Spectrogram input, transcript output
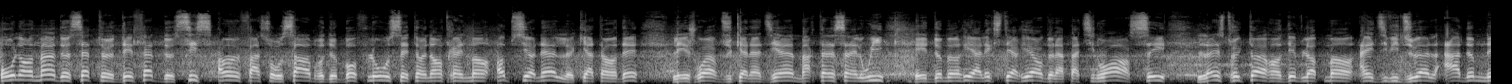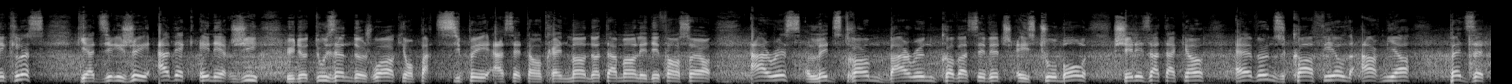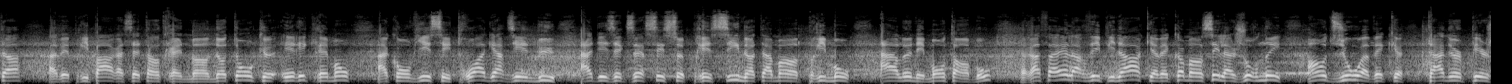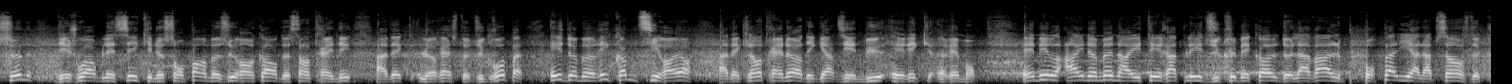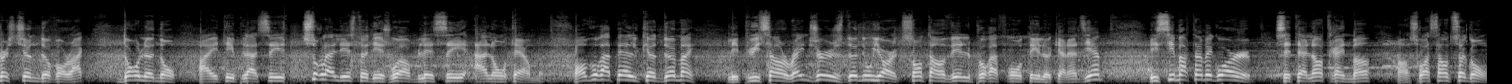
Au lendemain de cette défaite de 6-1 face au sabre de Buffalo, c'est un entraînement optionnel qui attendait les joueurs du Canadien. Martin Saint-Louis est demeuré à l'extérieur de la patinoire. C'est l'instructeur en développement individuel Adam Nicholas qui a dirigé avec énergie une douzaine de joueurs qui ont participé à cet entraînement, notamment les défenseurs Harris, Lidstrom, Barron, Kovacevic et Struble. Chez les attaquants, Evans, Caulfield, Armia, Pezzetta avait pris part à cet entraînement. Notons que Éric Raymond a convié ses trois gardiens de but à des exercices précis, notamment Primo, Allen et Montembeau. Raphaël Harvey-Pinard qui avait commencé la journée en duo avec Tanner Pearson, des joueurs blessés qui ne sont pas en mesure encore de s'entraîner avec le reste du groupe, et demeuré comme tireur avec l'entraîneur des gardiens de but, Éric Raymond. Emile Heinemann a été rappelé du club école de Laval pour pallier à l'absence de Christian Dvorak, dont le nom a été placé sur la liste des joueurs blessés à long terme. On vous rappelle que demain, les puissants Rangers de New York sont en ville pour affronter le Canadien. Ici Martin McGuire. C'était l'entraînement en 60 secondes.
